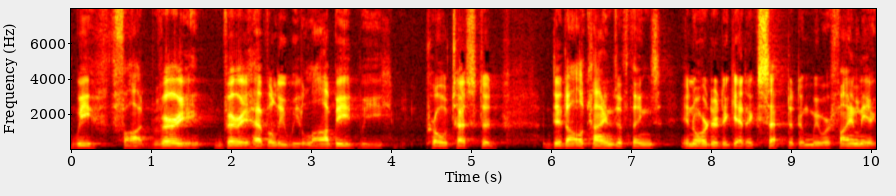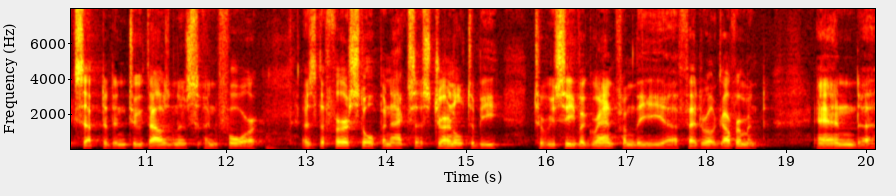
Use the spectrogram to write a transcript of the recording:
we fought very, very heavily. We lobbied, we protested, did all kinds of things in order to get accepted, and we were finally accepted in 2004 as the first open access journal to be to receive a grant from the uh, federal government. And uh,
